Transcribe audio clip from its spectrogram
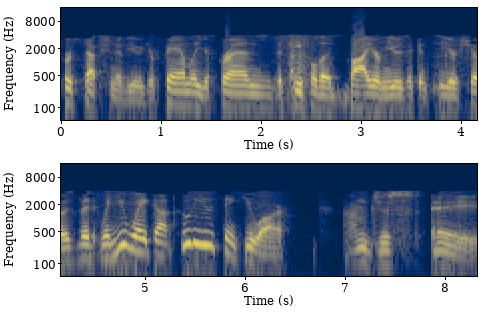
perception of you, your family, your friends, the people that buy your music and see your shows. But when you wake up, who do you think you are? I'm just a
